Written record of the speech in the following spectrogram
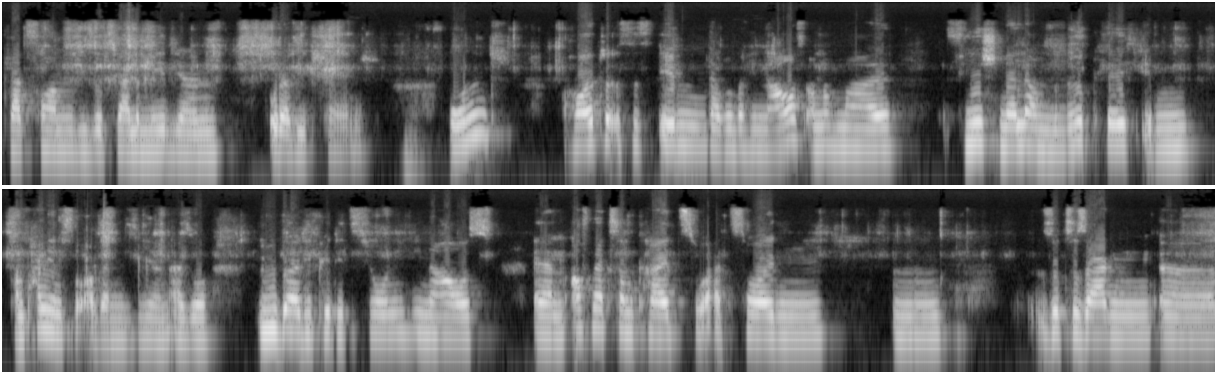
Plattformen wie soziale Medien oder wie Change. Und heute ist es eben darüber hinaus auch nochmal viel schneller möglich, eben Kampagnen zu organisieren, also über die Petitionen hinaus ähm, Aufmerksamkeit zu erzeugen, äh, sozusagen äh,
